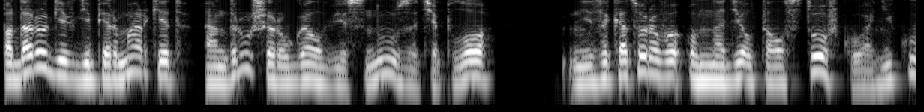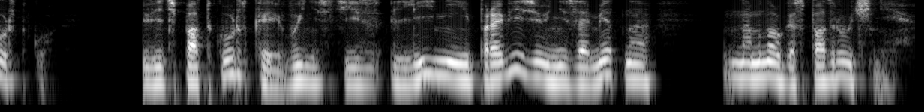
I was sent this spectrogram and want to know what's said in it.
По дороге в гипермаркет Андруша ругал весну за тепло, из-за которого он надел толстовку, а не куртку. Ведь под курткой вынести из линии провизию незаметно намного сподручнее.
